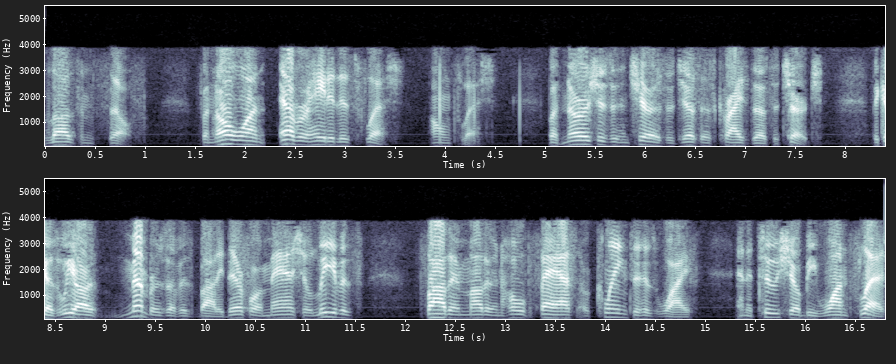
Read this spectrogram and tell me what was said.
loves himself. For no one ever hated his flesh, own flesh, but nourishes and cherishes just as Christ does the church, because we are members of his body. Therefore, a man shall leave his father and mother and hold fast or cling to his wife, and the two shall be one flesh.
